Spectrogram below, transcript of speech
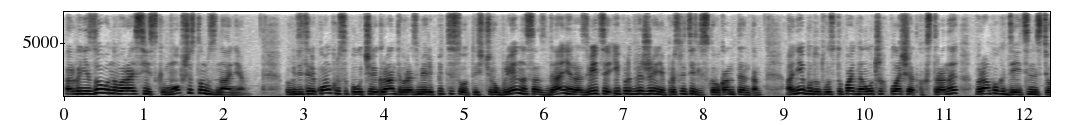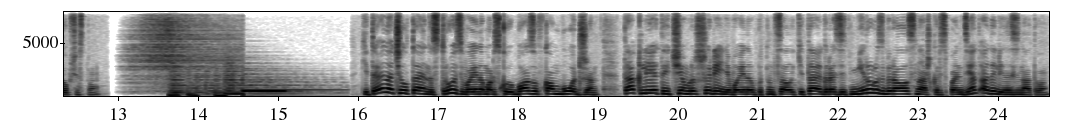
организованного Российским обществом знания. Победители конкурса получили гранты в размере 500 тысяч рублей на создание, развитие и продвижение просветительского контента. Они будут выступать на лучших площадках страны в рамках деятельности общества. Китай начал тайно строить военно-морскую базу в Камбодже. Так ли это и чем расширение военного потенциала Китая грозит миру, разбиралась наш корреспондент Аделина Зинатова.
